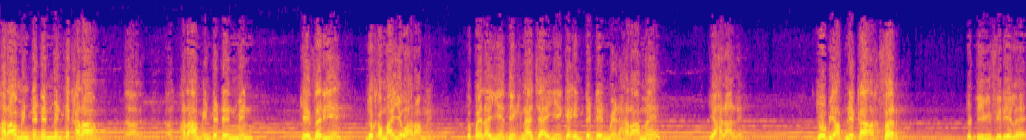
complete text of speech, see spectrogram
हराम एंटरटेनमेंट से कराम, हराम एंटरटेनमेंट के ज़रिए जो कमाई है वो हराम है। तो पहला ये देखना चाहिए कि एंटरटेनमेंट हराम है या हलाल है। जो भी आपने कहा अक्सर जो टीवी सीरियल है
